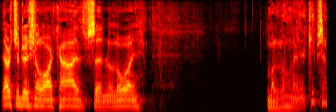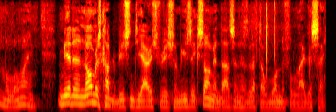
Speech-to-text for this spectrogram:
There are traditional archives in Malloy. Moloney, I keep saying Malloy, made an enormous contribution to Irish traditional music. Song and dancing has left a wonderful legacy.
